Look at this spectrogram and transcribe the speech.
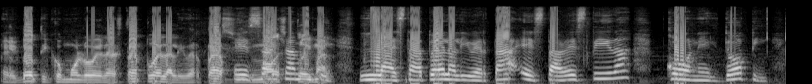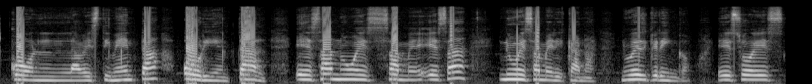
El doti, como lo de la Estatua de la Libertad, si Exactamente. La Estatua de la Libertad está vestida con el doti, con la vestimenta oriental. Esa no es, esa no es americana, no es gringo, eso es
